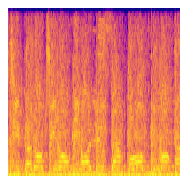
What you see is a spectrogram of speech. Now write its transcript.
近どっちの匂い硫散歩向こうか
